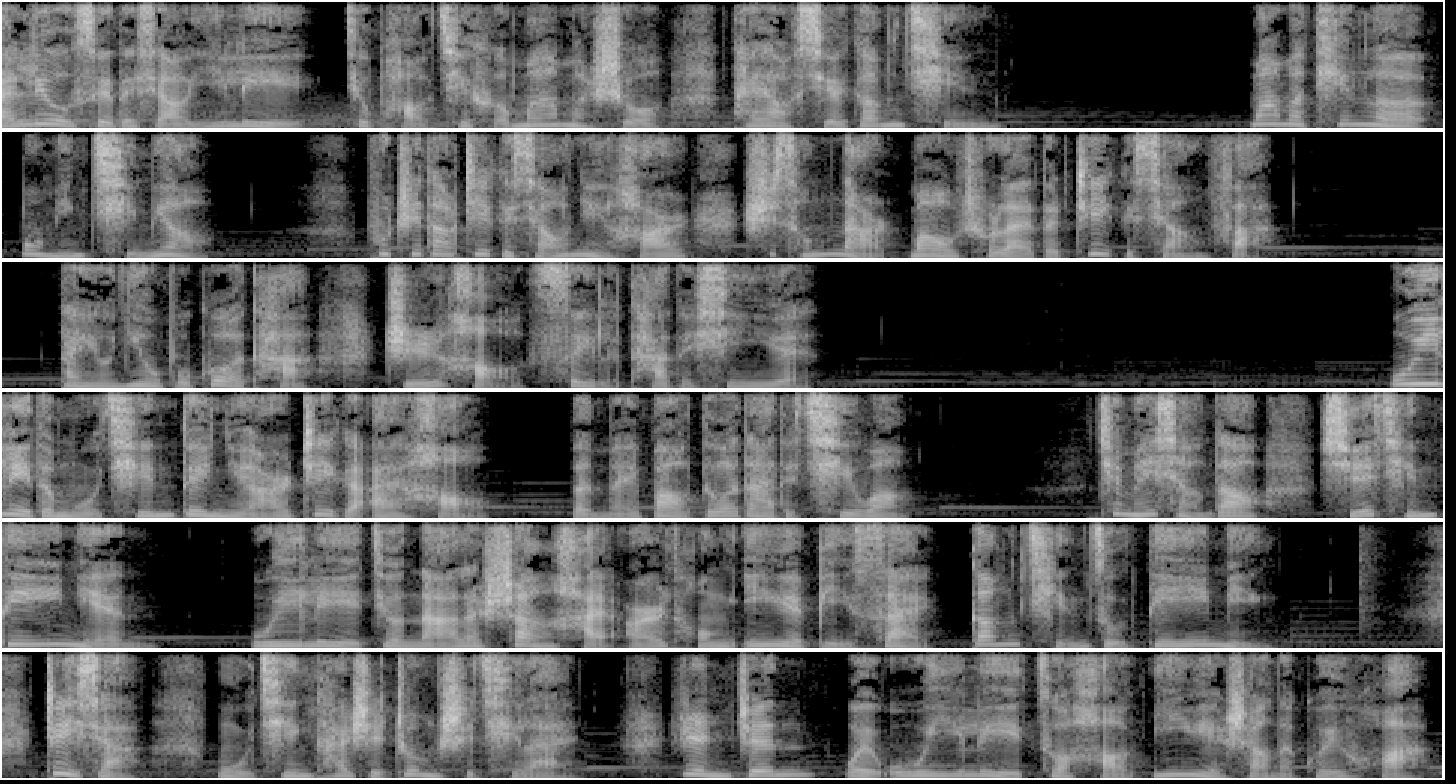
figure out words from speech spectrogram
才六岁的小伊利就跑去和妈妈说，她要学钢琴。妈妈听了莫名其妙，不知道这个小女孩是从哪儿冒出来的这个想法，但又拗不过她，只好遂了她的心愿。乌伊利的母亲对女儿这个爱好本没抱多大的期望，却没想到学琴第一年，乌伊利就拿了上海儿童音乐比赛钢琴组第一名。这下，母亲开始重视起来，认真为乌伊利做好音乐上的规划。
